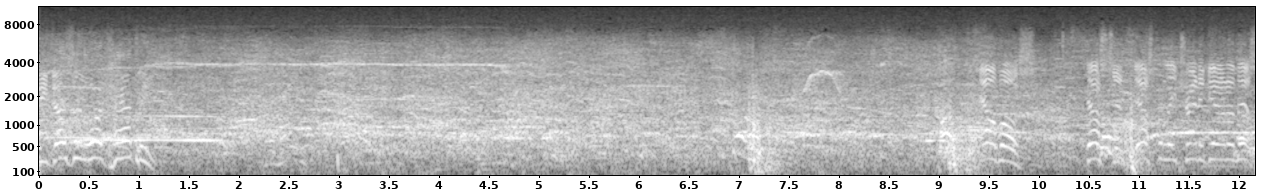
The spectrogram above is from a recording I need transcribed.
He doesn't look happy. Elbows. Dustin desperately trying to get out of this.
